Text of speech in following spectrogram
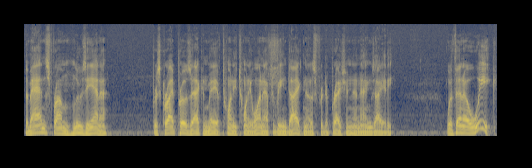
The man's from Louisiana, prescribed Prozac in May of 2021 after being diagnosed for depression and anxiety. Within a week,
